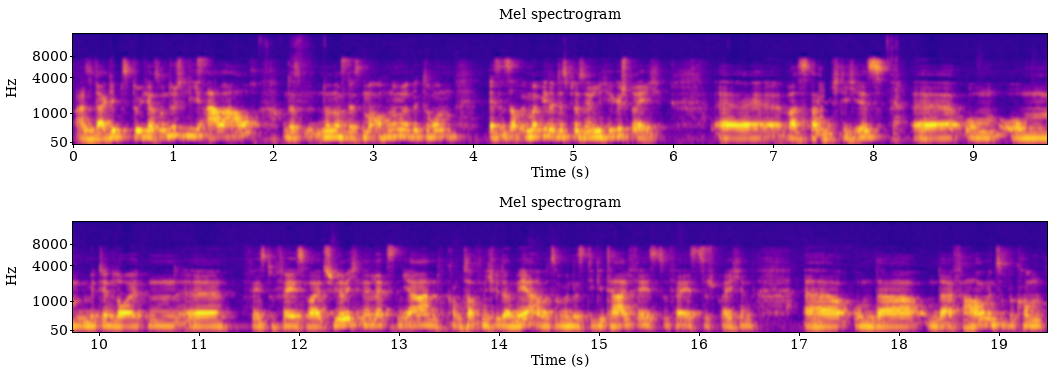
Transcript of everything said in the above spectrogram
also da gibt es durchaus Unterschiede, aber auch, und das nur noch das auch nochmal betonen, es ist auch immer wieder das persönliche Gespräch, was dann wichtig ist, ja. äh, um, um mit den Leuten äh, face-to-face war jetzt schwierig in den letzten Jahren, kommt hoffentlich wieder mehr, aber zumindest digital face-to-face -face zu sprechen, äh, um, da, um da Erfahrungen zu bekommen.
